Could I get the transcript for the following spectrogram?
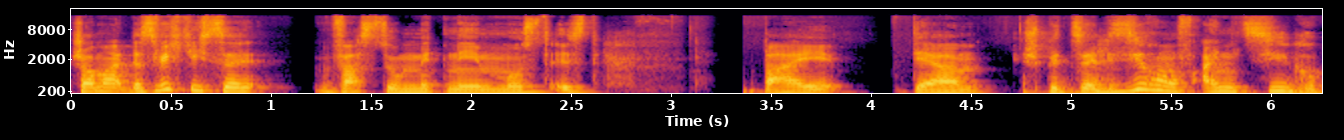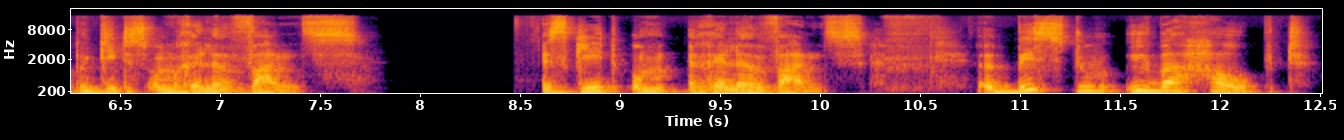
Schau mal, das Wichtigste, was du mitnehmen musst, ist, bei der Spezialisierung auf eine Zielgruppe geht es um Relevanz. Es geht um Relevanz. Bist du überhaupt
